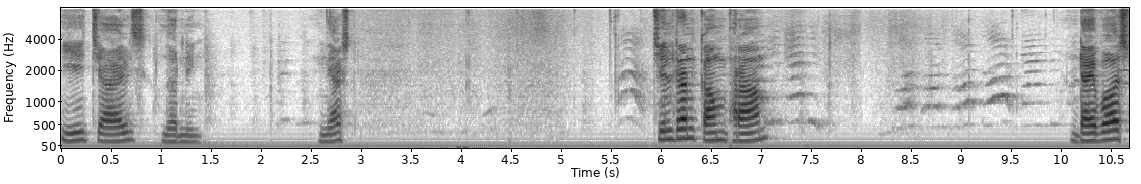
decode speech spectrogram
E child learning next children come from diverse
